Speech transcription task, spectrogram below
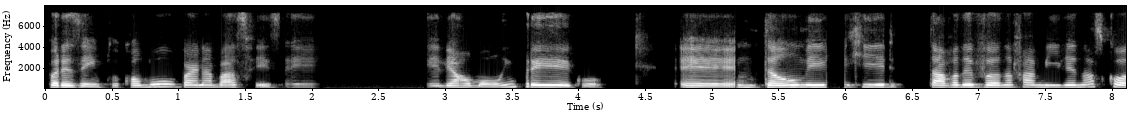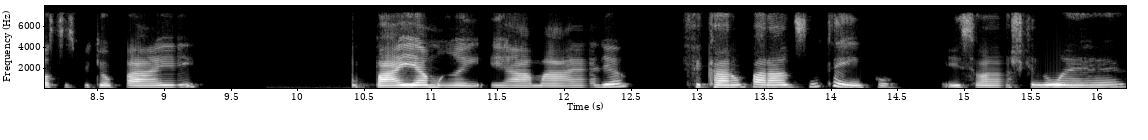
por exemplo, como o Barnabás fez, né? ele arrumou um emprego, é, então meio que ele estava levando a família nas costas, porque o pai, o pai e a mãe e a Amália ficaram parados no tempo. Isso eu acho que não é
